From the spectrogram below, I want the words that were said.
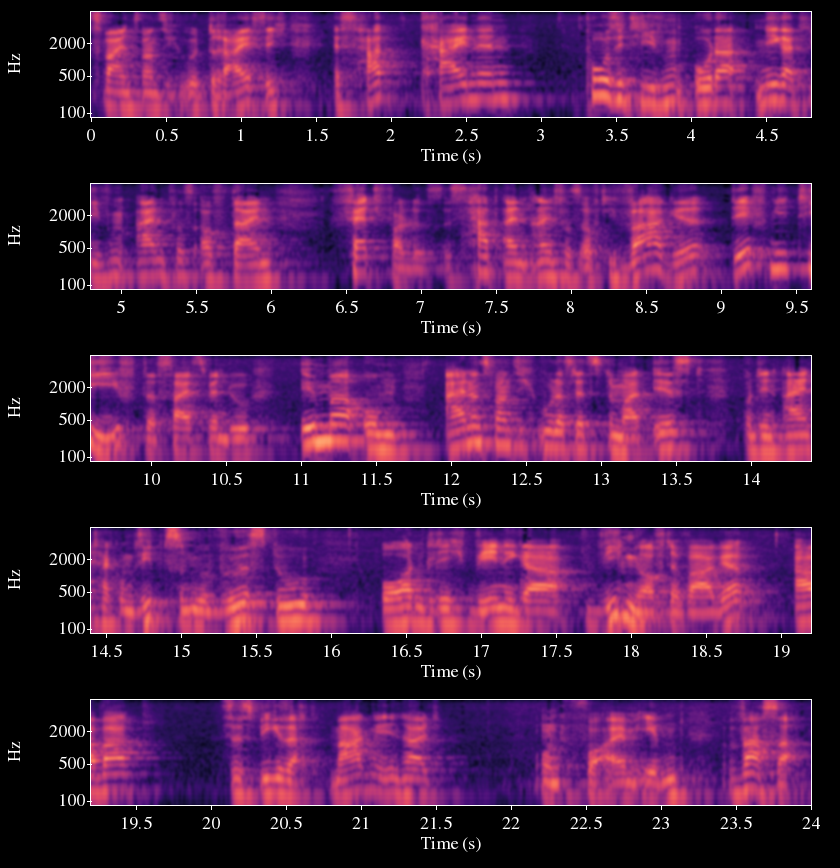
22.30 Uhr, es hat keinen positiven oder negativen Einfluss auf dein Fettverlust. Es hat einen Einfluss auf die Waage, definitiv. Das heißt, wenn du immer um 21 Uhr das letzte Mal isst und den einen Tag um 17 Uhr wirst du ordentlich weniger wiegen auf der Waage. Aber es ist, wie gesagt, Mageninhalt und vor allem eben Wasser.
